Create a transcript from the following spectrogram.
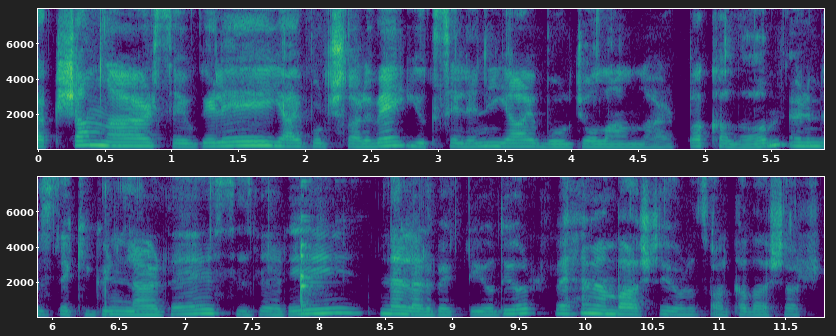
akşamlar sevgili yay burçları ve yükseleni yay burcu olanlar. Bakalım önümüzdeki günlerde sizleri neler bekliyor diyor ve hemen başlıyoruz arkadaşlar.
